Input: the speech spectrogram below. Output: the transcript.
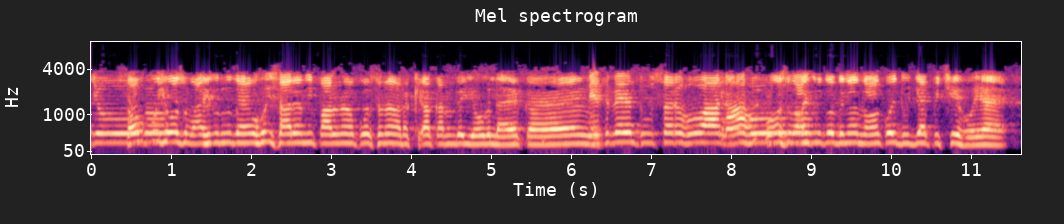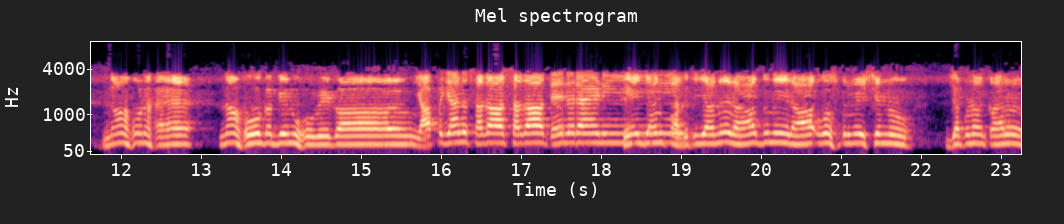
ਜੋ ਸਭ ਕੁਝ ਉਸ ਵਾਹਿਗੁਰੂ ਦਾ ਹੈ, ਉਹੀ ਸਾਰਿਆਂ ਦੀ ਪਾਲਣਾ ਪੋਸ਼ਣਾ ਰੱਖਿਆ ਕਰਨ ਦੇ ਯੋਗ ਲਾਇਕ ਹੈ। ਤਿਸ ਬਿਨ ਦੂਸਰ ਹੋਆ ਨਾ ਹੋ। ਉਸ ਵਾਹਿਗੁਰੂ ਤੋਂ ਬਿਨਾਂ ਨਾ ਕੋਈ ਦੂਜਾ ਪਿੱਛੇ ਹੋਇਆ ਹੈ, ਨਾ ਹੁਣ ਹੈ। ਨਾ ਹੋਗ ਅੱਗੇ ਨੂੰ ਹੋਵੇਗਾ। ਜਪ ਜਨ ਸਦਾ ਸਦਾ ਦਿਨ ਰਹਿਣੀ। ਇਹ ਜਨ ਭਗਤ ਜਨ ਰਾਤ ਨੇ ਰਾਤ ਉਸ ਪਰਮੇਸ਼ਰ ਨੂੰ ਜਪਣਾ ਕਰ।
